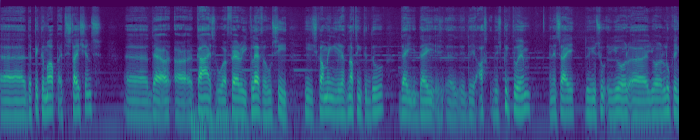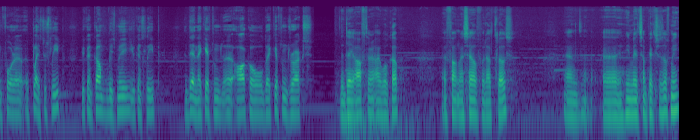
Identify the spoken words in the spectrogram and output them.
Uh, they pick them up at the stations. Uh, there are, are, guys who are very clever who see he's coming, he has nothing to do. They, they, uh, they, ask, they speak to him and they say, Do you, you're, you're looking for a, a, place to sleep? You can come with me, you can sleep. And then they give them uh, alcohol, they give them drugs. The day after I woke up, I found myself without clothes. And uh, he made some pictures of me.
